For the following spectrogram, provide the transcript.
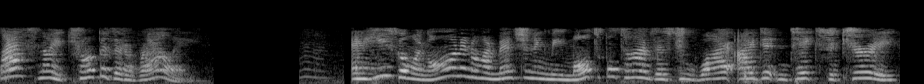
Last night, Trump is at a rally. And he's going on and on mentioning me multiple times as to why I didn't take security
